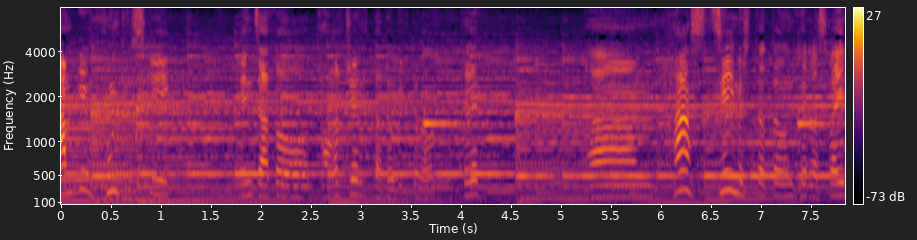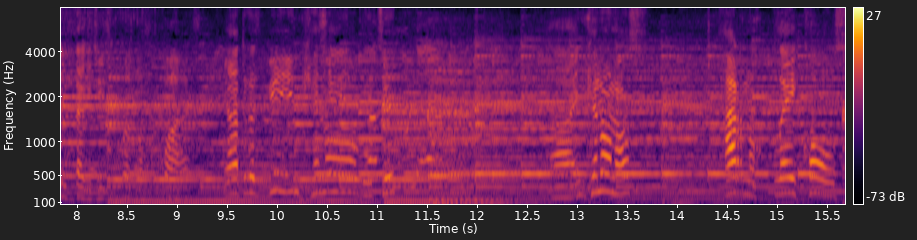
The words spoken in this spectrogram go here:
Хамгийн хүнд хэсгийг энэ залуу тоглож байл та төгөлдөр. Тэгээд аа Ханс Зиммерт одоо үнэхээр бас баярлалаа гэж хэлэх болохгүй. Яг тэгвэл би энэ киног үзээд аа энэ киноноос харнах Play Calls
